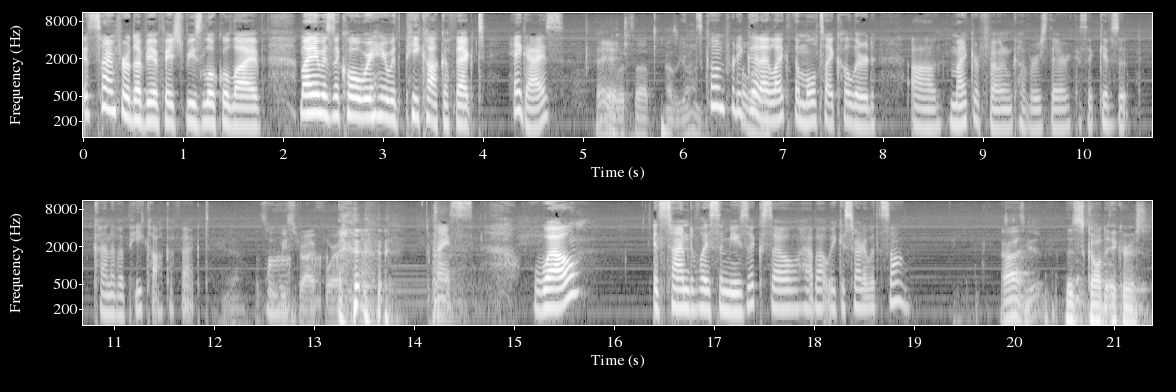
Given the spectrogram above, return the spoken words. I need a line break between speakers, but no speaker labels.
It's time for WFHB's Local Live. My name is Nichole. We're here with Peacock Effect. Hey, guys.
Hey, what's up?
How's it going?
It's going pretty good. I like the multicolored uh, microphone covers there because it gives it kind of a peacock effect.
Yeah, that's what we strive for every time.
Nice. Well, it's time to play some music, so how about we get started with a song?
All right.
Good.
This is called Icarus.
